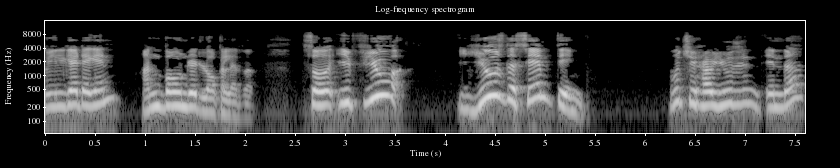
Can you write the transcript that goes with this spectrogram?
we will get again unbounded local error. So if you use the same thing which you have used in, in the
